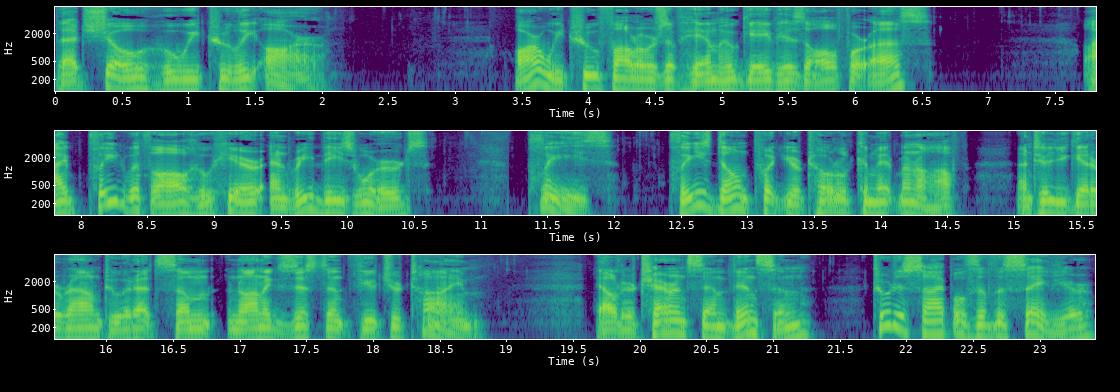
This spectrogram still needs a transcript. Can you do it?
that show who we truly are. Are we true followers of Him who gave His all for us? I plead with all who hear and read these words please, please don't put your total commitment off until you get around to it at some non existent future time. Elder Terence M. Vinson, True Disciples of the Savior,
